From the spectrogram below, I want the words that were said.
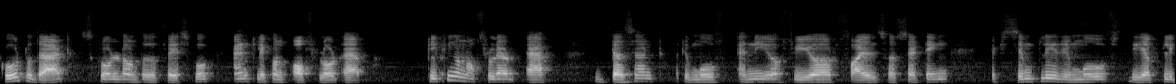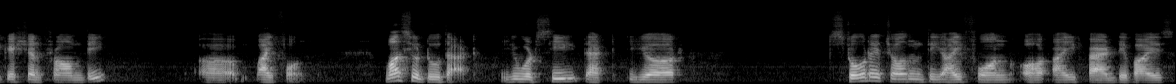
Go to that, scroll down to the Facebook and click on offload app. Clicking on offload app doesn't remove any of your files or setting. It simply removes the application from the uh, iPhone. Once you do that you would see that your storage on the iPhone or iPad device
